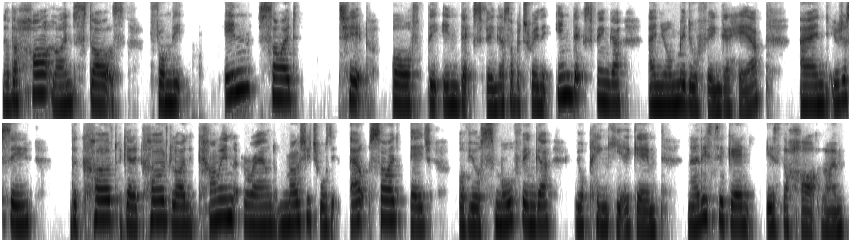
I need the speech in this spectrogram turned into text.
Now, the heart line starts from the inside tip of the index finger, so between the index finger and your middle finger here. And you'll just see the curved, again, a curved line coming around mostly towards the outside edge of your small finger, your pinky again. Now, this again is the heart line,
